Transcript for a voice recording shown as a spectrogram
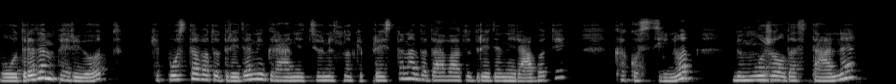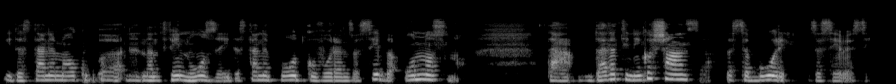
во одреден период ќе постават одредени граници, односно ќе престанат да даваат одредени работи, како синот би можел да стане и да стане малку на две нозе и да стане поодговорен за себе, односно да му дадат и него шанса да се бори за себе си.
